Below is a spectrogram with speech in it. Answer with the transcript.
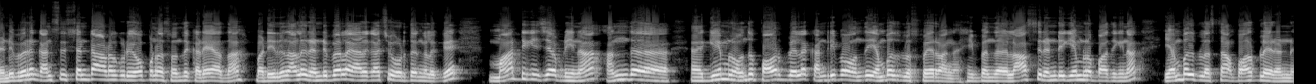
ரெண்டு பேரும் கன்சிஸ்டண்ட்டாக ஆடக்கூடிய ஓப்பனர்ஸ் வந்து கிடையாது? தான் பட் இருந்தாலும் ரெண்டு பேரில் யாருக்காச்சும் ஒருத்தங்களுக்கு மாட்டிக்கிச்சு அப்படின்னா அந்த கேமில் வந்து பவர் பிளேயில் கண்டிப்பாக வந்து எண்பது ப்ளஸ் போயிடுறாங்க. இப்போ இந்த லாஸ்ட் ரெண்டு கேமில் பார்த்தீங்கன்னா எண்பது ப்ளஸ் தான் பவர் பிளே ரன்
